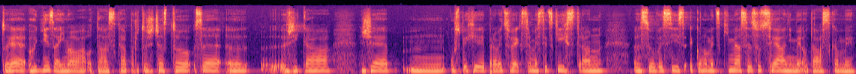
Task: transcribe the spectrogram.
To je hodně zajímavá otázka, protože často se uh, říká, že um, úspěchy pravicově extremistických stran uh, souvisí s ekonomickými a se sociálními otázkami.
